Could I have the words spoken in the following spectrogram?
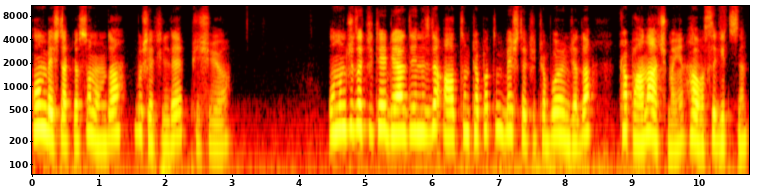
15 dakika sonunda bu şekilde pişiyor. 10. dakikaya geldiğinizde altını kapatın 5 dakika boyunca da kapağını açmayın. Havası gitsin.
